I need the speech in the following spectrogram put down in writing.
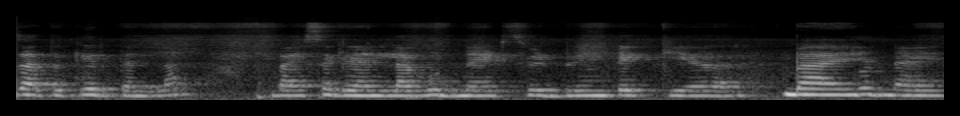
जातो कीर्तनला. बाय सगळ्यांना. Good night sweet dream take care bye good night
